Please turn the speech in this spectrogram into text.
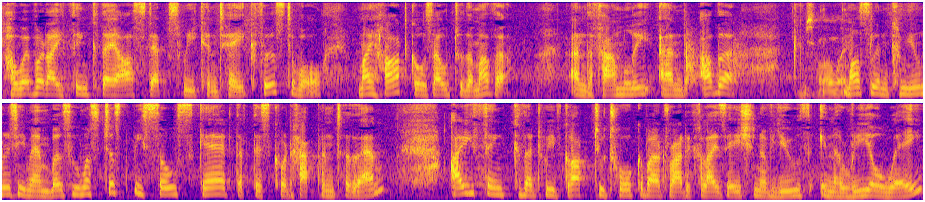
However, I think there are steps we can take. First of all, my heart goes out to the mother and the family and other Absolutely. Muslim community members who must just be so scared that this could happen to them. I think that we've got to talk about radicalization of youth in a real way.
